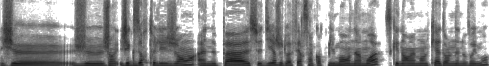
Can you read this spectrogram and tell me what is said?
je, j'exhorte les gens à ne pas se dire je dois faire 50 000 mots en un mois, ce qui est normalement le cas dans le nanovrimo,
